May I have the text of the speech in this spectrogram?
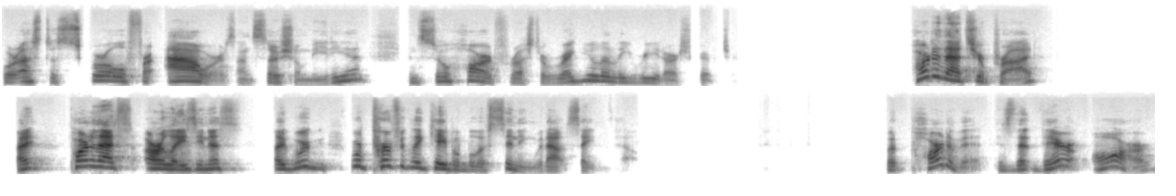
for us to scroll for hours on social media and so hard for us to regularly read our scripture? Part of that's your pride, right? Part of that's our laziness. Like we're, we're perfectly capable of sinning without Satan's help. But part of it is that there are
